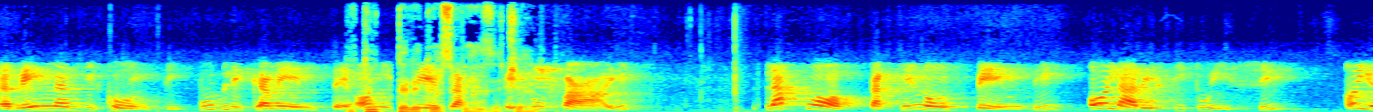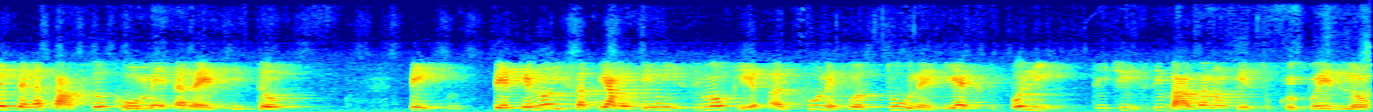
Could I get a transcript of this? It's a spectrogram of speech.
rendi conti pubblicamente ogni spesa spese, che certo. tu fai, la quota che non spendi o la restituisci o io te la tasso come reddito. Perché noi sappiamo benissimo che alcune fortune di ex politici statistici si basano anche su quello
